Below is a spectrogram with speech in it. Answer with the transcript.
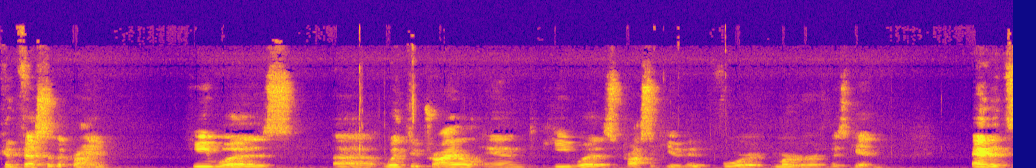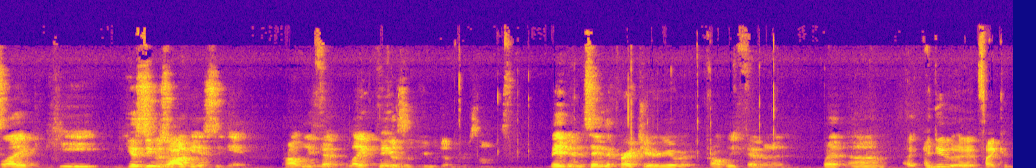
confessed to the crime. He was uh, went through trial and he was prosecuted for murder of this kid. And it's like he because he was obviously gay, probably fe- like they because he was under science. they didn't say the criteria, but probably feminine. But um, I, I do, uh, if I could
